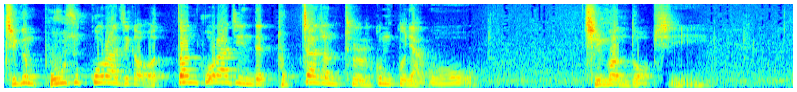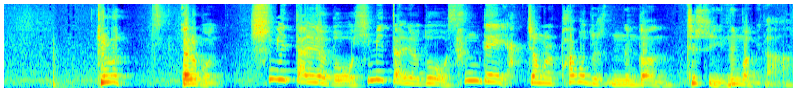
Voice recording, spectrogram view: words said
지금 보수 꼬라지가 어떤 꼬라지인데 독자 전투를 꿈꾸냐고. 증언도 없이. 그리고 여러분 힘이 딸려도 힘이 딸려도 상대의 약점을 파고드는 건 들 수 있는 겁니다.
